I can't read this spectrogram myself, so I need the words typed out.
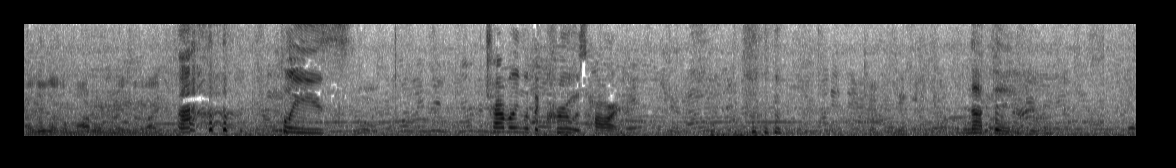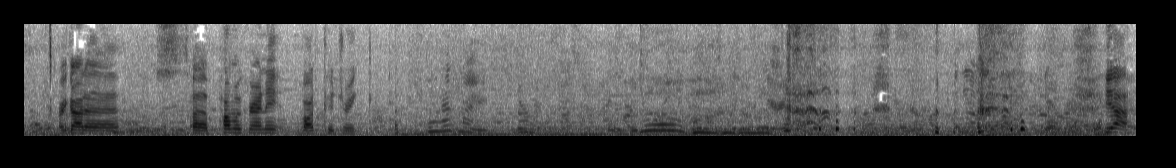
I look like a model in regular life. Please. Traveling with a crew is hard. Nothing. I got a, a pomegranate vodka drink. Who has my thermos? Yeah.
